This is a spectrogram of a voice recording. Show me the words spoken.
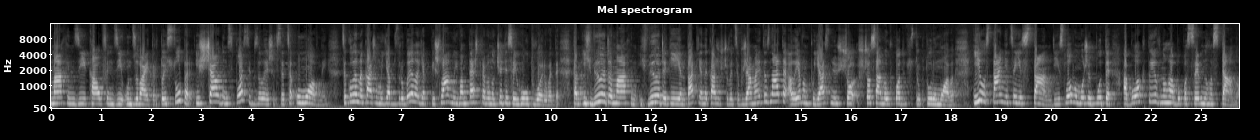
und so weiter, той супер. І ще один спосіб залишився це умовний. Це коли ми кажемо, я б зробила, я б пішла, ну і вам теж треба навчитися його утворювати. Там ich würde machen, ich würde gehen, так, я не кажу, що ви це вже маєте знати, але я вам пояснюю, що, що саме входить в структуру мови. І останнє це є стан. Дієслово може бути або активного, або пасивного стану.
